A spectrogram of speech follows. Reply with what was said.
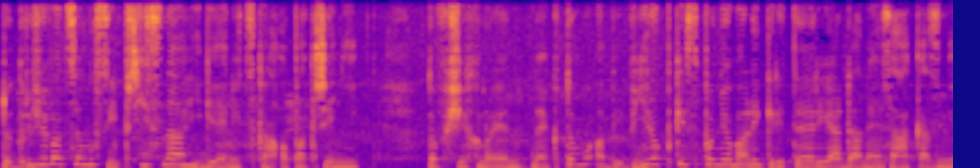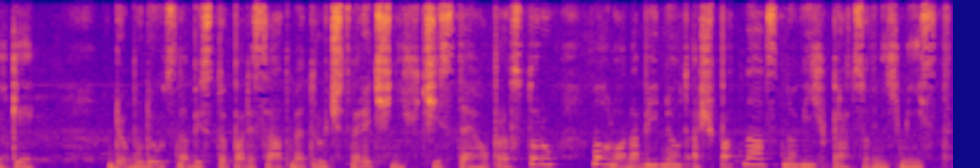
Dodržovat se musí přísná hygienická opatření. To všechno je nutné k tomu, aby výrobky splňovaly kritéria dané zákazníky. Do budoucna by 150 metrů čtverečních čistého prostoru mohlo nabídnout až 15 nových pracovních míst.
